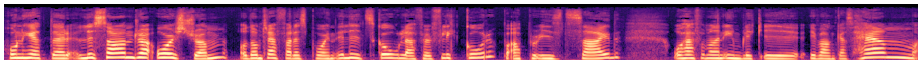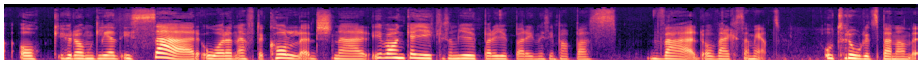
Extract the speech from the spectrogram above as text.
Hon heter Lysandra Orstrom och de träffades på en elitskola för flickor på Upper East Side. Och här får man en inblick i Ivankas hem och hur de gled isär åren efter college när Ivanka gick liksom djupare och djupare in i sin pappas värld och verksamhet. Otroligt spännande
